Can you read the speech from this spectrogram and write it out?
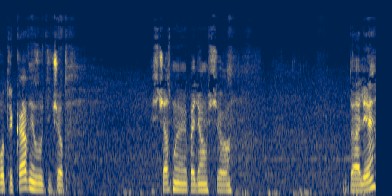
Вот река внизу течет. Сейчас мы пойдем все далее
